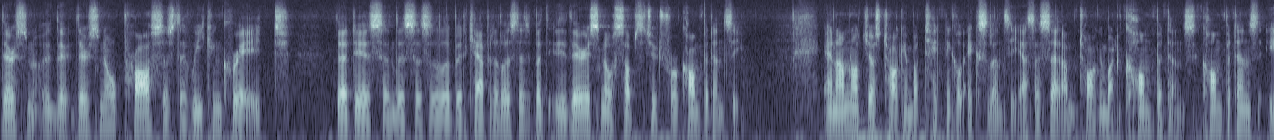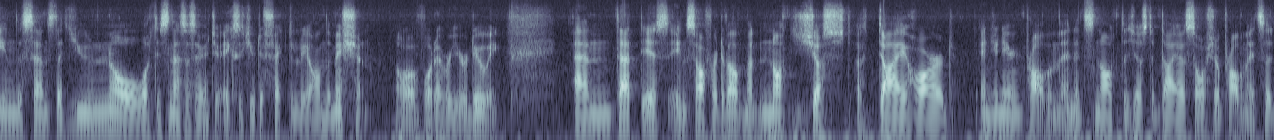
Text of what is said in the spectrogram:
there's no, there, there's no process that we can create that is, and this is a little bit capitalist, but there is no substitute for competency. And I'm not just talking about technical excellency, as I said, I'm talking about competence. Competence in the sense that you know what is necessary to execute effectively on the mission of whatever you're doing and that is in software development not just a die-hard engineering problem and it's not just a dire social problem it's a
